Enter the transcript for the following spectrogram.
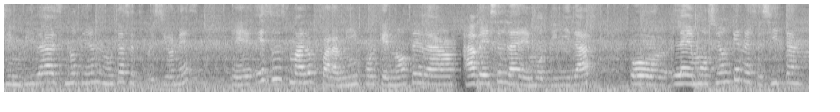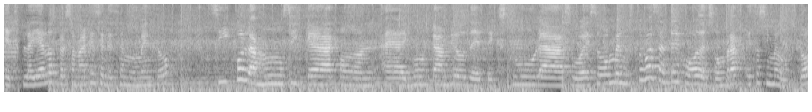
sin vida no tienen muchas expresiones. Eh, eso es malo para mí porque no te da a veces la emotividad o la emoción que necesitan explayar los personajes en ese momento, sí con la música, con eh, algún cambio de texturas o eso. Me gustó bastante el juego de sombras, eso sí me gustó,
